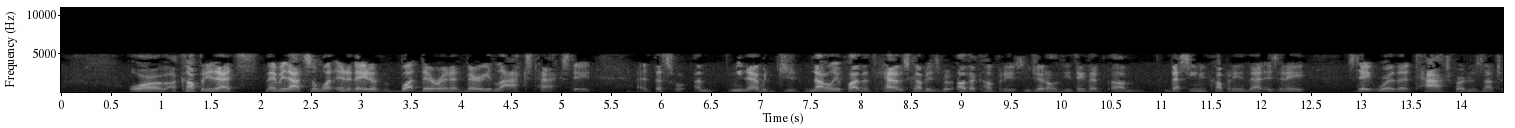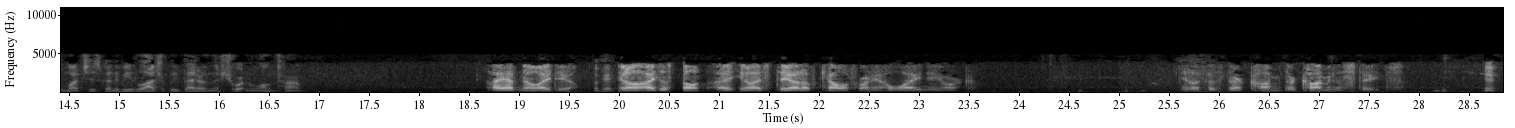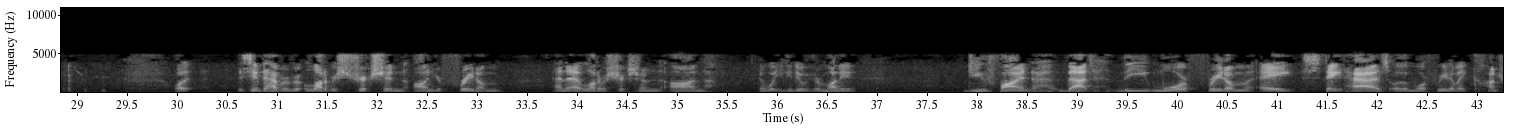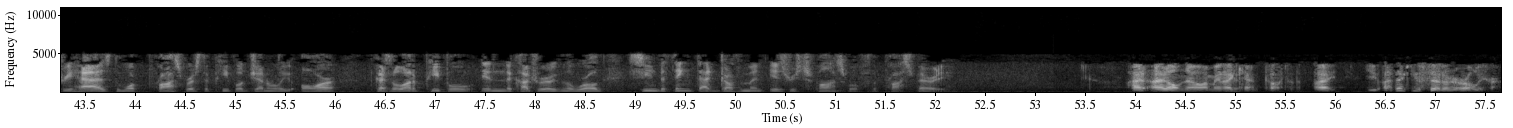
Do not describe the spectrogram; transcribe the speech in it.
or a company that's maybe not somewhat innovative, but they're in a very lax tax state? Uh, that's what, um, I mean. I would not only apply that to cannabis companies, but other companies in general. Do you think that um, investing in a company that is in a state where the tax burden is not too much is going to be logically better in the short and long term? I have no idea. Okay. You know, I just don't. I you know, I stay out of California, Hawaii, New York. You know, because they're com- they're communist states. well, they seem to have a, a lot of restriction on your freedom, and they have a lot of restriction on and what you can do with your money. Do you find that the more freedom a state has, or the more freedom a country has, the more prosperous the people generally are? Because a lot of people in the country or even the world seem to think that government is responsible for the prosperity. I, I don't know. I mean, I can't talk to them. I, you, I think you said it earlier.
